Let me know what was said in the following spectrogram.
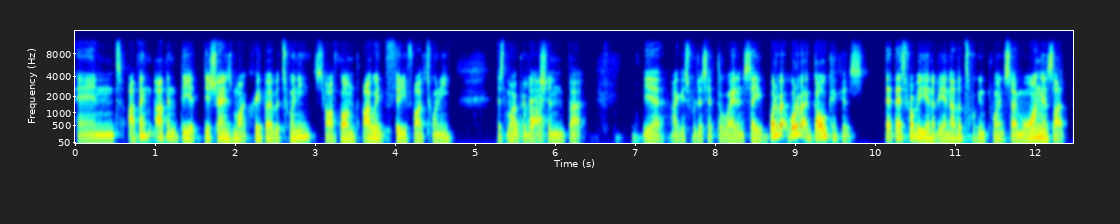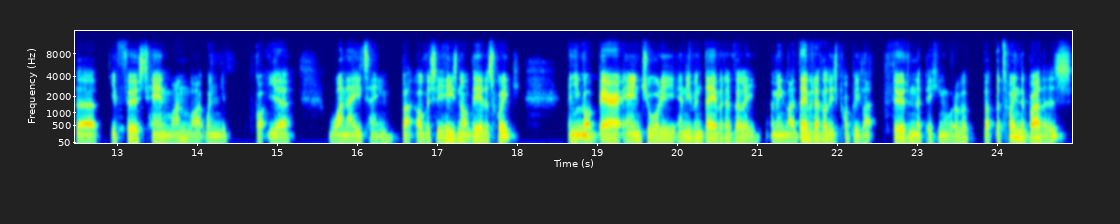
And I think I think the, the Australians might creep over 20. So I've gone, I went 35 20 is my okay. prediction. But yeah, I guess we'll just have to wait and see. What about what about goal kickers? That, that's probably going to be another talking point. So Mo'unga is like the your first hand one, like when you've got your one A team, but obviously he's not there this week. And you've got mm. Barrett and Jordie and even David Havili. I mean, like David Havili's probably like third in the picking, whatever. But between the brothers,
